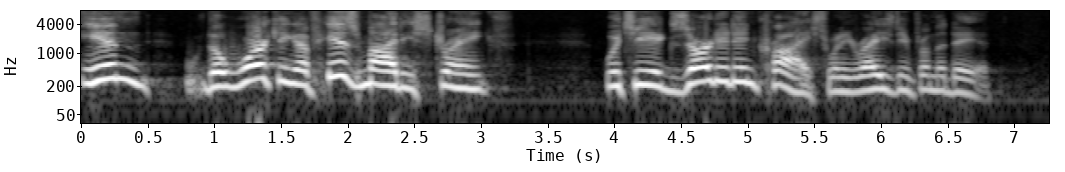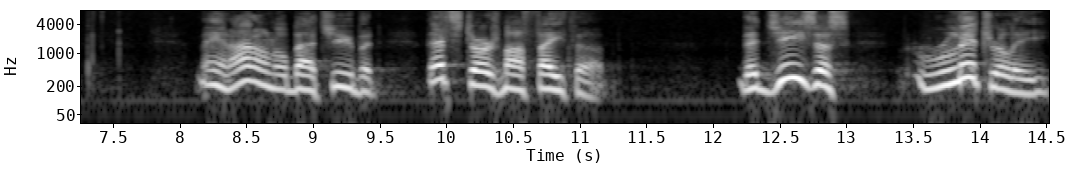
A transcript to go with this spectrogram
in the working of his mighty strength, which he exerted in Christ when he raised him from the dead. Man, I don't know about you, but that stirs my faith up. That Jesus literally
